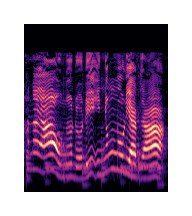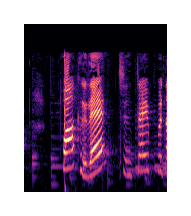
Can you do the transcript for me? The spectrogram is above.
하나야, 오늘 우리 인형놀이 하자. 와, 그래? 진짜 예쁘다.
